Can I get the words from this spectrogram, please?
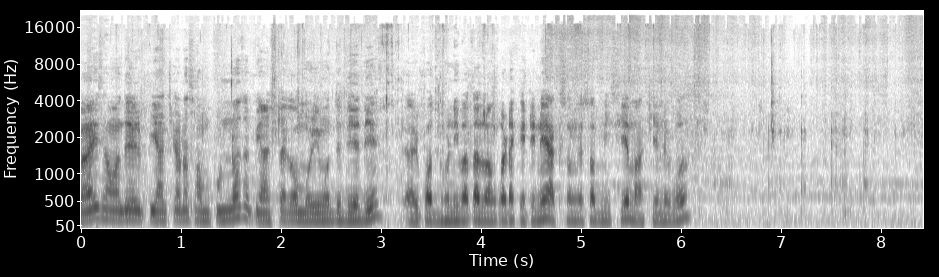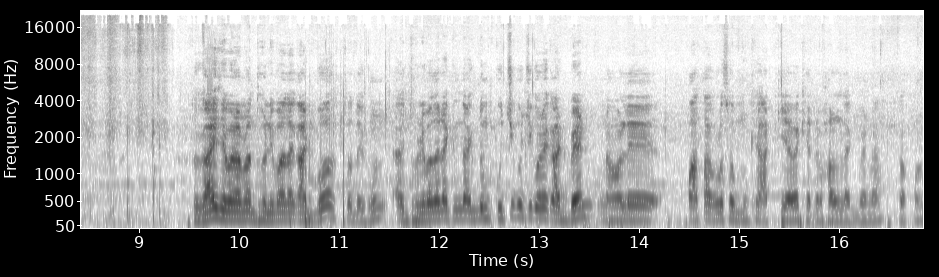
গাইস আমাদের পেঁয়াজ কাটা সম্পূর্ণ তো পেঁয়াজটাকে মুড়ির মধ্যে দিয়ে দিই। এরপর ধনি পাতা লঙ্কাটা কেটে নিয়ে একসঙ্গে সব মিশিয়ে মাখিয়ে নেব। তো গাইজ এবার আমরা ধনেপাতা কাটবো। তো দেখুন ধনি পাতাটা কিন্তু একদম কুচি কুচি করে কাটবেন, নাহলে পাতাগুলো সব মুখে আটকে যাবে, খেতে ভালো লাগবে না তখন।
